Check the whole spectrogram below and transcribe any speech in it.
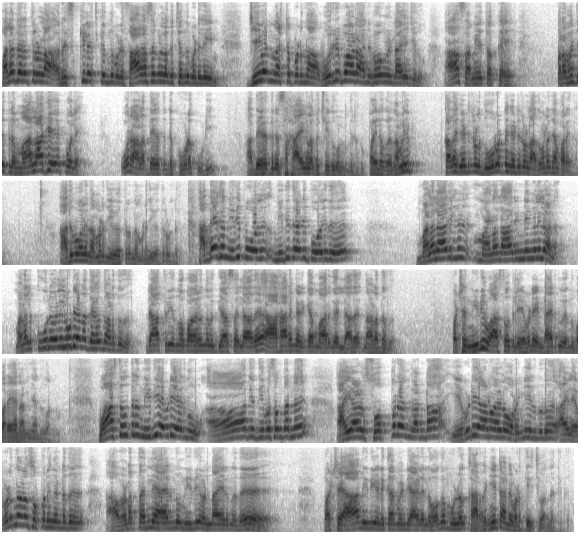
പലതരത്തിലുള്ള റിസ്കിൽ ചെന്നുപെടുക സാഹസങ്ങളിലൊക്കെ ചെന്നുപെടുകയും ജീവൻ നഷ്ടപ്പെടുന്ന ഒരുപാട് അനുഭവങ്ങൾ ഉണ്ടാവുകയും ചെയ്തു. ആ സമയത്തൊക്കെ പ്രപഞ്ചത്തിലെ മാലാഖയെ പോലെ ഒരാൾ അദ്ദേഹത്തിന്റെ കൂടെ കൂടി അദ്ദേഹത്തിന് സഹായങ്ങളൊക്കെ ചെയ്തു കൊണ്ടുവന്നിരുന്നു പൈലോക നമ്മൾ ഈ കഥ കേട്ടിട്ടുള്ള നൂറുവട്ടം കേട്ടിട്ടുള്ള അതുകൊണ്ടാണ് ഞാൻ പറയുന്നത്. അതുപോലെ നമ്മുടെ ജീവിതത്തിലും നമ്മുടെ ജീവിതത്തിലുണ്ട്. അദ്ദേഹം നിധി പോയി നിധി തേടി പോയത് മണലാരി മണലാരണ്യങ്ങളിലാണ്. മണൽക്കൂനകളിലൂടെയാണ് അദ്ദേഹം നടന്നത്. രാത്രി എന്നോ പകലെന്നോ വ്യത്യാസമില്ലാതെ ആഹാരം കഴിക്കാൻ മാർഗമില്ലാതെ നടന്നത്. പക്ഷേ നിധി വാസ്തവത്തിൽ എവിടെ ഉണ്ടായിരുന്നു എന്ന് പറയാനാണ് ഞാനിത് പറഞ്ഞത്. വാസ്തവത്തിൽ നിധി എവിടെയായിരുന്നു? ആദ്യ ദിവസം തന്നെ അയാൾ സ്വപ്നം കണ്ട എവിടെയാണോ അയാൾ ഉറങ്ങിയിരുന്നത്? അയാൾ എവിടെ നിന്നാണോ സ്വപ്നം കണ്ടത്? അവിടെ തന്നെ ആയിരുന്നു നിധി ഉണ്ടായിരുന്നത്. പക്ഷേ ആ നിധി എടുക്കാൻ വേണ്ടി അയാൾ ലോകം മുഴുവൻ കറങ്ങിയിട്ടാണ് ഇവിടെ തിരിച്ചു വന്നെത്തിയത്.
